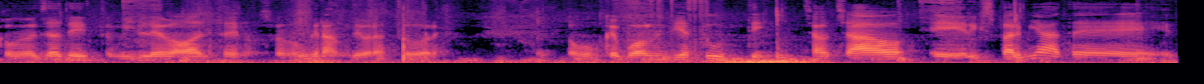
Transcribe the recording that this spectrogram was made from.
come ho già detto mille volte non sono un grande oratore. Comunque buon lunedì a tutti, ciao ciao e risparmiate,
